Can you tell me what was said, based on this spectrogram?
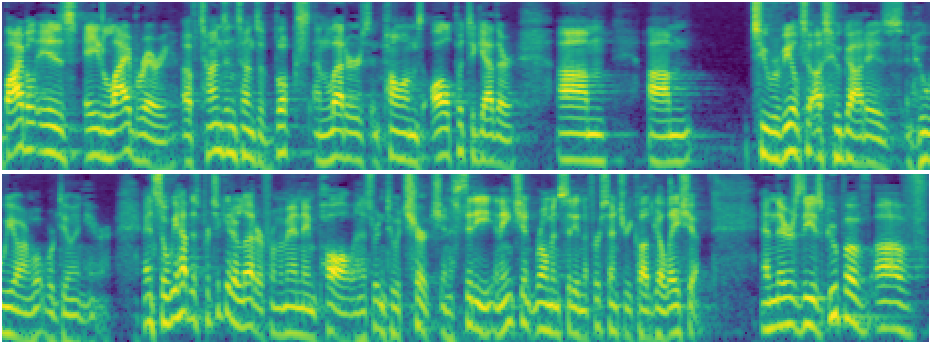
Bible is a library of tons and tons of books and letters and poems all put together um, um, to reveal to us who God is and who we are and what we're doing here. And so we have this particular letter from a man named Paul, and it's written to a church in a city, an ancient Roman city in the first century called Galatia. And there's these group of, of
